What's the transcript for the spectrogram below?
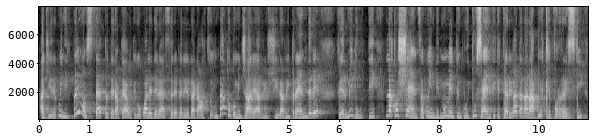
agire. Quindi il primo step terapeutico quale deve essere per il ragazzo? Intanto cominciare a riuscire a riprendere, fermi tutti, la coscienza, quindi il momento in cui tu senti che ti è arrivata la rabbia e che vorresti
